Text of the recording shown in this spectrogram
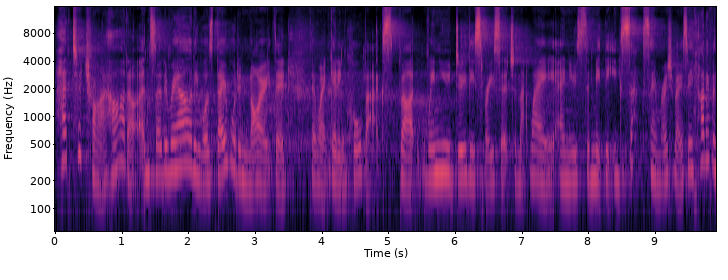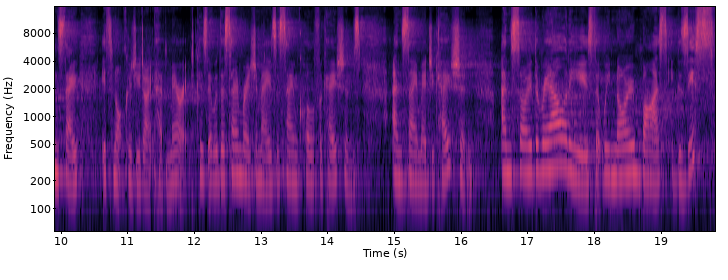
had to try harder. And so the reality was they wouldn't know that they weren't getting callbacks. But when you do this research in that way and you submit the exact same resume, so you can't even say it's not because you don't have merit, because they were the same resumes, the same qualifications, and same education. And so the reality is that we know bias exists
